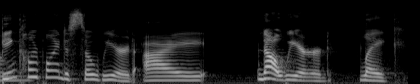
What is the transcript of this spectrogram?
being Um, colorblind is so weird. I, not weird, like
